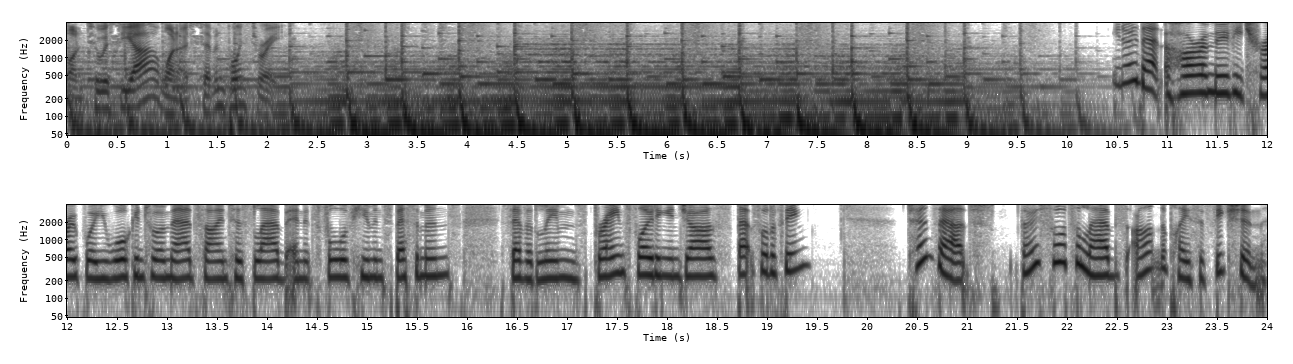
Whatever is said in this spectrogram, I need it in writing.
on 2SER 107.3. that horror movie trope where you walk into a mad scientist's lab and it's full of human specimens, severed limbs, brains floating in jars, that sort of thing? Turns out, those sorts of labs aren't the place of fiction.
